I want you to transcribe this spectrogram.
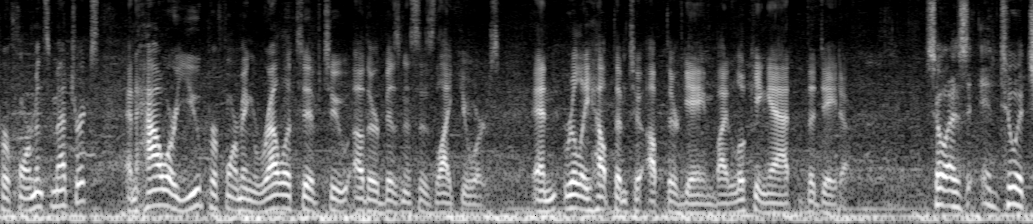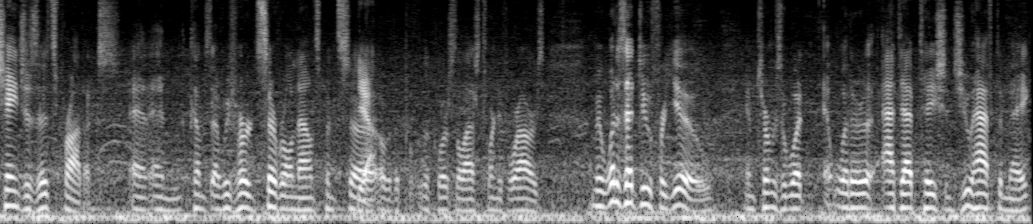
performance metrics and how are you performing relative to other businesses like yours? And really help them to up their game by looking at the data. So as Intuit changes its products and, and comes, we've heard several announcements uh, yeah. over the, the, course of the last 24 hours. I mean, what does that do for you in terms of what, what are adaptations you have to make?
